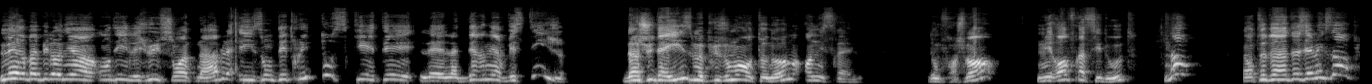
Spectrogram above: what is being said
Les Babyloniens ont dit les Juifs sont intenables et ils ont détruit tout ce qui était les- la dernière vestige d'un judaïsme plus ou moins autonome en Israël. Donc franchement, Mirov Rassidout, non. Et on te donne un deuxième exemple.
